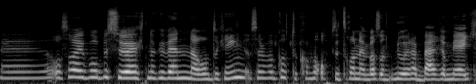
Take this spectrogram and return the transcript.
Eh, og så har jeg bare besøkt noen venner rundt omkring, så det var godt å komme opp til Trondheim bare sånn Nå er det bare meg.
